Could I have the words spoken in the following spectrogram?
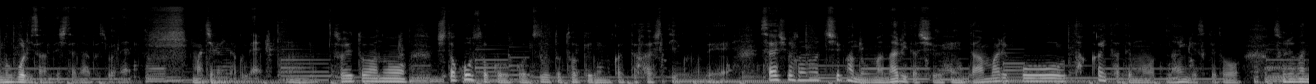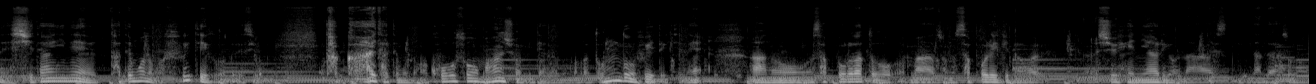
おのぼりさんでしたね私はね。間違いなくね、うん、それとあの首都高速をこうずっと東京に向かって走っていくので最初その千葉の、まあ、成田周辺ってあんまりこう高い建物ってないんですけどそれがね次第にね建物が増えていくわけですよ。高い建物が高層マンションみたいなものがどんどん増えてきてねあの札幌だとまあその札幌駅の周辺にあるようななんだその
